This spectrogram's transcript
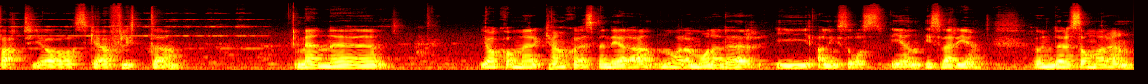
vart jag ska flytta. Men eh, jag kommer kanske spendera några månader i Allingsås igen, i Sverige, under sommaren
